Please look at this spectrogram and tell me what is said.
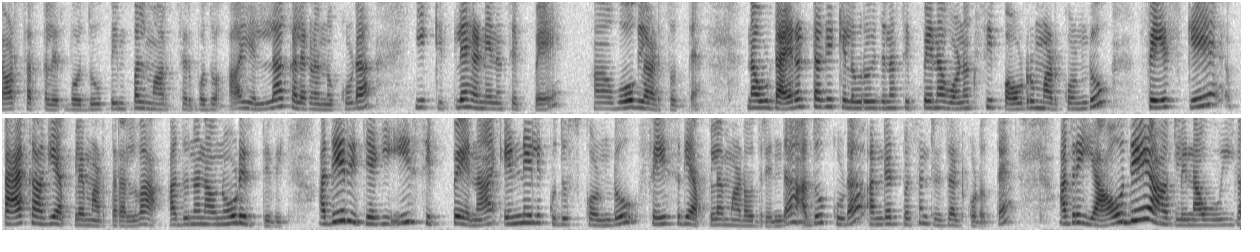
ಡಾಟ್ ಸರ್ಕಲ್ ಇರ್ಬೋದು ಪಿಂಪಲ್ ಮಾರ್ಕ್ಸ್ ಇರ್ಬೋದು, ಆ ಎಲ್ಲ ಕಲೆಗಳನ್ನು ಕೂಡ ಈ ಕಿತ್ತಳೆ ಹಣ್ಣಿನ ಸಿಪ್ಪೆ ಹೋಗ್ಲಾಡಿಸುತ್ತೆ. ನಾವು ಡೈರೆಕ್ಟಾಗಿ ಕೆಲವರು ಇದನ್ನು ಸಿಪ್ಪೆನ ಒಣಗಿಸಿ ಪೌಡ್ರ್ ಮಾಡಿಕೊಂಡು ಫೇಸ್ಗೆ ಪ್ಯಾಕ್ ಆಗಿ ಅಪ್ಲೈ ಮಾಡ್ತಾರಲ್ವಾ? ಅದನ್ನು ನಾವು ನೋಡಿರ್ತೀವಿ. ಅದೇ ರೀತಿಯಾಗಿ ಈ ಸಿಪ್ಪೆನ ಎಣ್ಣೆಯಲ್ಲಿ ಕುದಿಸ್ಕೊಂಡು ಫೇಸ್ಗೆ ಅಪ್ಲೈ ಮಾಡೋದ್ರಿಂದ ಅದು ಕೂಡ ಹಂಡ್ರೆಡ್ ಪರ್ಸೆಂಟ್ ರಿಸಲ್ಟ್ ಕೊಡುತ್ತೆ. ಆದರೆ ಯಾವುದೇ ಆಗಲಿ, ನಾವು ಈಗ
